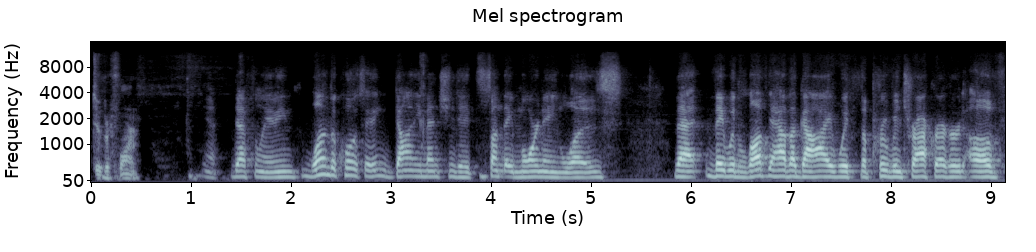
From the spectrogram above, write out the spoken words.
to perform. Yeah, definitely. I mean, one of the quotes I think Donnie mentioned it Sunday morning was that they would love to have a guy with the proven track record of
